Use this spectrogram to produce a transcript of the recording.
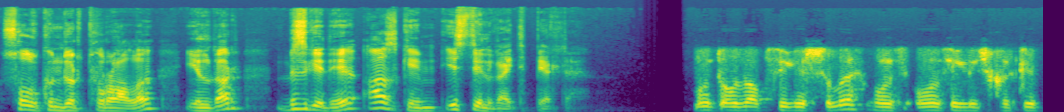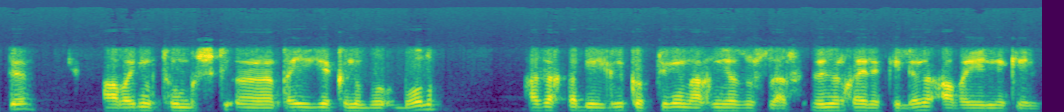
Сол күндер туралы елдар бізге де аз кем естелік айтып берді мың тоғыз жүз алпыс сегізінші жылы он сегізінші қыркүйекте абайдың тұңғыш поэзия күні болып қазаққа белгілі көптеген ақын жазушылар өнер қайраткерлері абай еліне келді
